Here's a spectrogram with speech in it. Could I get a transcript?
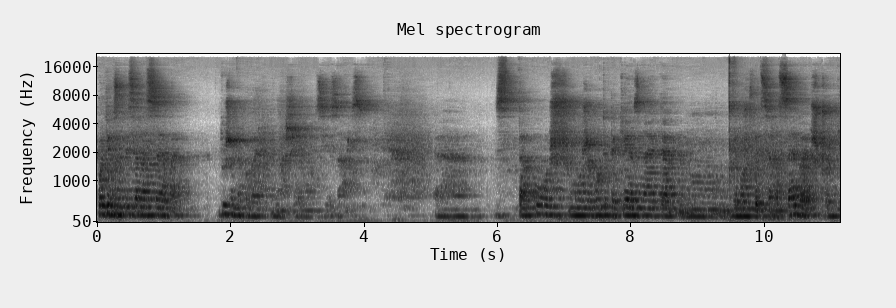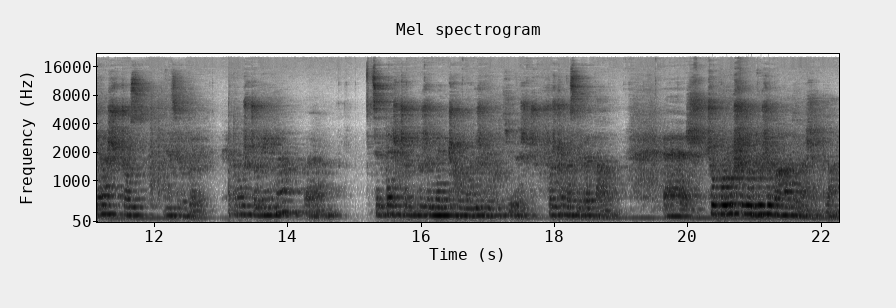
потім змитися на себе. Дуже на поверхні наші емоції зараз. Е, Також може бути таке, знаєте, я можу злитися на себе, що я щось не зробив. Тому що війна е, це те, що дуже ми чого ми дуже не хотіли, що- про що нас не питали що порушило дуже багато наших планів,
